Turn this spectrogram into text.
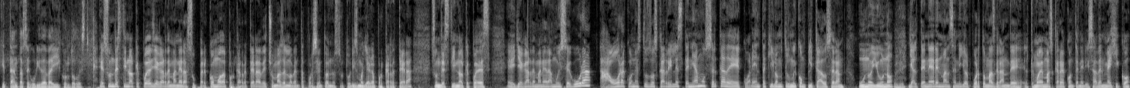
¿Qué tanta seguridad hay con todo esto? Es un destino al que puedes llegar de manera súper cómoda por carretera. De hecho, más del 90% de nuestro turismo llega por carretera. Es un destino al que puedes eh, llegar de manera muy segura. Ahora con estos dos carriles teníamos cerca de 40 kilómetros muy complicados, eran uno y uno. Y al tener en Manzanillo el puerto más grande, el que mueve más carga contenerizada en México,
